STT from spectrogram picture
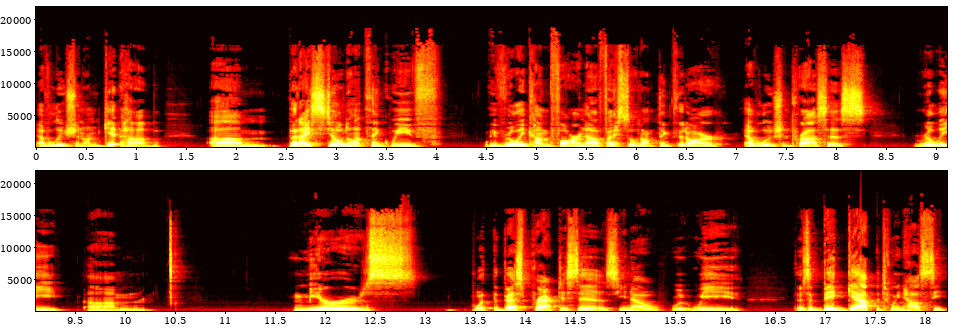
evolution on GitHub. Um, but I still don't think we've we've really come far enough. I still don't think that our evolution process really um, mirrors what the best practice is. You know, we, we there's a big gap between how C++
